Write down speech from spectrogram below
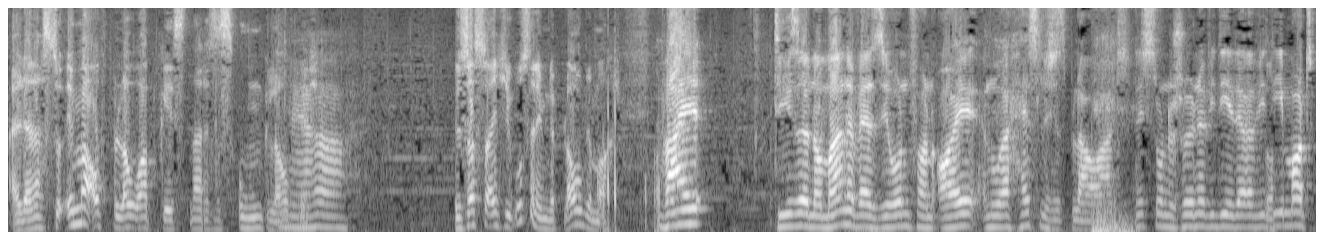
Alter, dass du immer auf Blau abgehst, na, das ist unglaublich. Ja. Wieso hast du eigentlich Jerusalem nicht blau gemacht? Weil diese normale Version von Oi nur hässliches Blau hat. Nicht so eine schöne wie die, wie die Mod.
